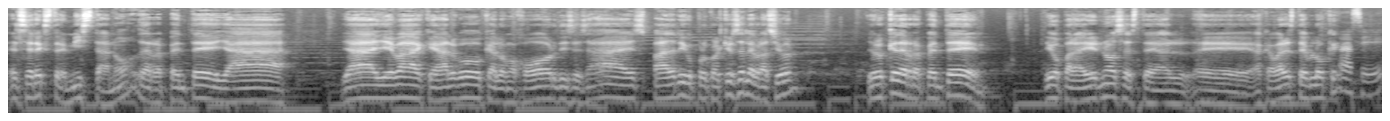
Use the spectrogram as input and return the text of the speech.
el ser extremista, ¿no? De repente ya, ya lleva a que algo que a lo mejor dices, ah, es padre, digo, por cualquier celebración. Yo creo que de repente, digo, para irnos, este, al eh, acabar este bloque. Ah, sí.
